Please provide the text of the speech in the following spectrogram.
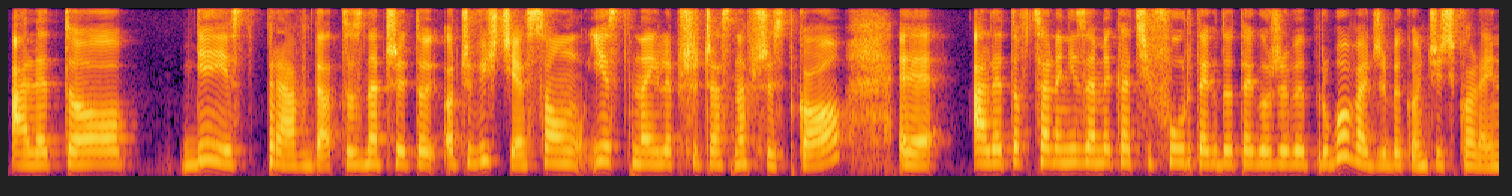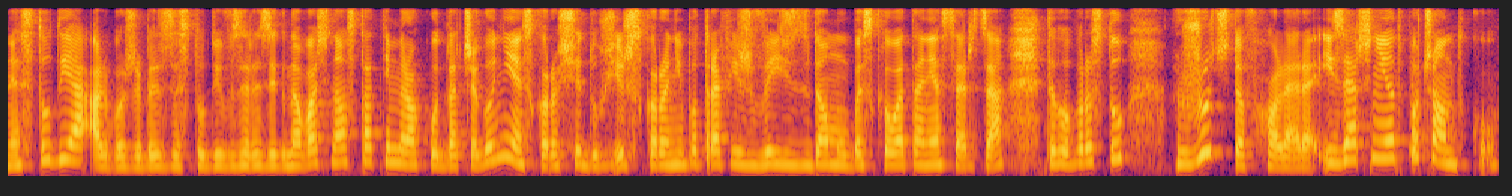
Ale to nie jest prawda. To znaczy, to oczywiście są, jest najlepszy czas na wszystko, y, ale to wcale nie zamyka ci furtek do tego, żeby próbować, żeby kończyć kolejne studia, albo żeby ze studiów zrezygnować na ostatnim roku. Dlaczego nie? Skoro się dusisz, skoro nie potrafisz wyjść z domu bez kołatania serca, to po prostu rzuć to w cholerę i zacznij od początku.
